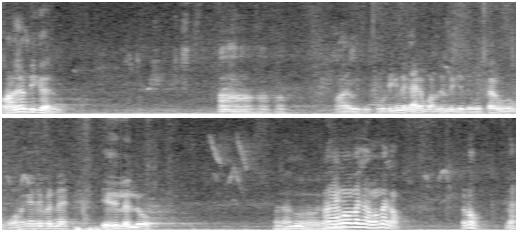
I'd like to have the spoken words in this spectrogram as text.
പറഞ്ഞുകൊണ്ടിരിക്കുമായിരുന്നു പറഞ്ഞോണ്ടിരിക്കുമായിരുന്നു ആ ആ ആ ആ. ആ ഒരു ഷൂട്ടിങ്ങിന്റെ കാര്യം പറഞ്ഞോണ്ടിരിക്കുന്നത് ഒറ്റ ഓണം കഴിഞ്ഞ പിന്നെ ചെയ്തില്ലല്ലോ. വരാന്ന് പറ ആ ഞങ്ങൾ വന്നേക്കാം വന്നേക്കാം. കേട്ടോ? അല്ലേ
